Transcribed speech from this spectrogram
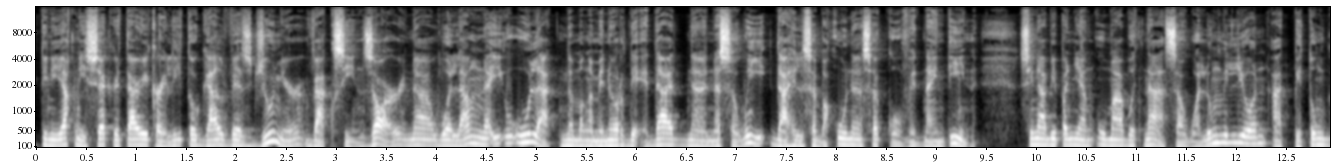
Tiniyak ni Secretary Carlito Galvez Jr., vaccine czar, na walang naiuulat na mga menor de edad na nasawi dahil sa bakuna sa COVID-19. Sinabi pa niyang umabot na sa 8 milyon at 700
